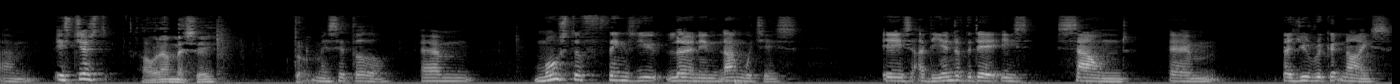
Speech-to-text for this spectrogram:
um, it's just Ahora me sé. todo. me sé todo. Um, most of things you learn in languages is at the end of the day is sound um, that you recognize.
